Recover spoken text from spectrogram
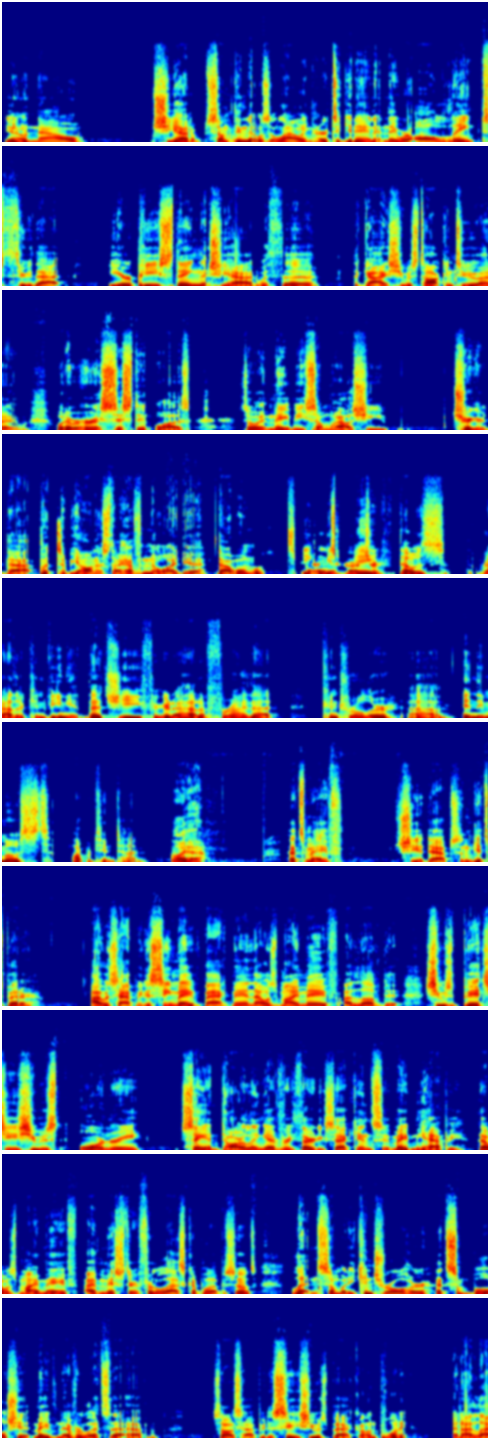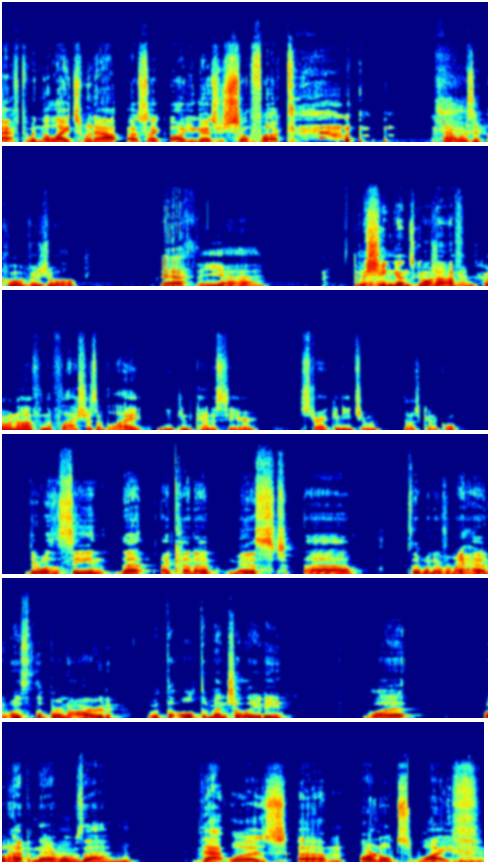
you know, now she had a, something that was allowing her to get in, and they were all linked through that earpiece thing that she had with the the guy she was talking to, uh, whatever her assistant was. So it may be somehow she triggered that, but to be honest, I have no idea. That one was Speaking of. Maeve, that was rather convenient that she figured out how to fry that controller uh, in the most opportune time. Oh yeah, that's Maeve. She adapts and gets better. I was happy to see Maeve back, man. That was my Maeve. I loved it. She was bitchy. She was ornery, saying "darling" every thirty seconds. It made me happy. That was my Maeve. I've missed her for the last couple episodes, letting somebody control her. That's some bullshit. Maeve never lets that happen. So I was happy to see she was back on point. And I laughed when the lights went out. I was like, "Oh, you guys are so fucked." That was a cool visual. yeah, with the uh, the machine guns going machine off. guns going off, and the flashes of light. You can kind of see her striking each of them. That was kind of cool. There was a scene that I kind of missed uh, that went over my head was the Bernard with the old dementia lady. What what happened there? What was that? Um, That was um, Arnold's wife.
